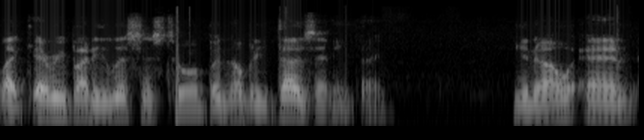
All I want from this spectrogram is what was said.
Like everybody listens to him, but nobody does anything you know, and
